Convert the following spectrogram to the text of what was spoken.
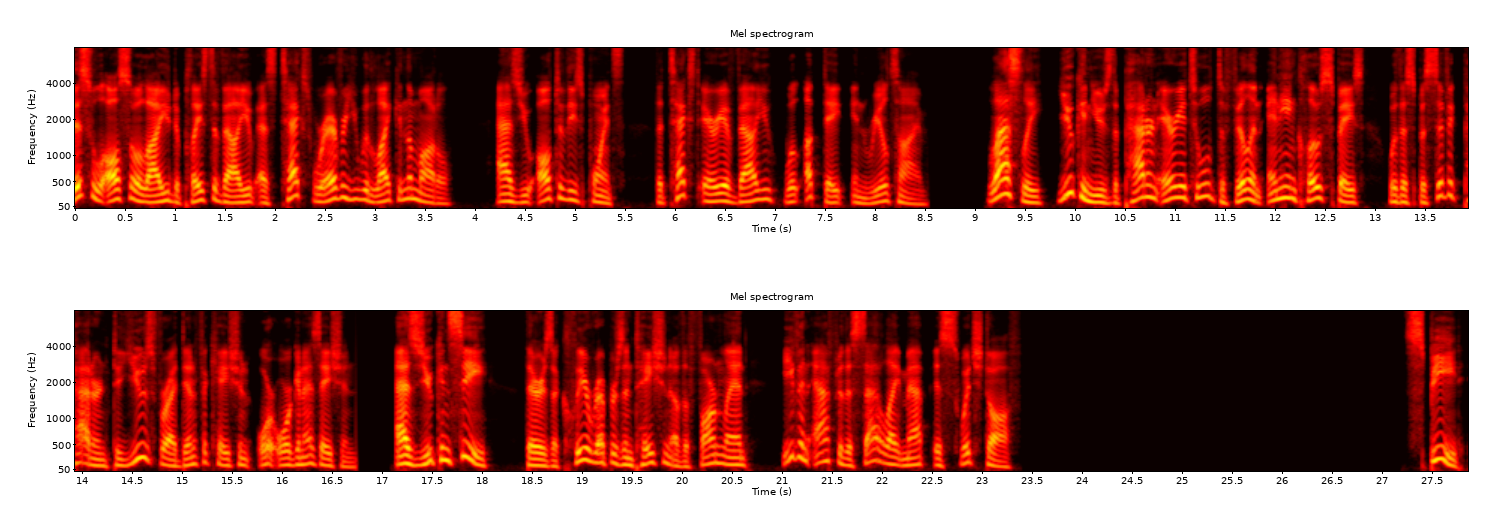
This will also allow you to place the value as text wherever you would like in the model. As you alter these points, the text area value will update in real time. Lastly, you can use the Pattern Area tool to fill in any enclosed space with a specific pattern to use for identification or organization. As you can see, there is a clear representation of the farmland even after the satellite map is switched off. Speed,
